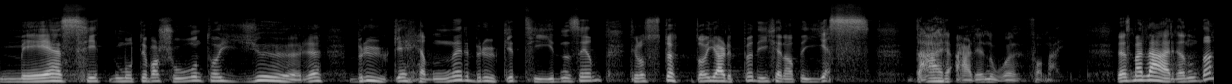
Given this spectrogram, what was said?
med sitt motivasjon til å gjøre, bruke hender, bruke tiden sin til å støtte og hjelpe. De kjenner at yes, der er det noe for meg. Den som er lærende,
